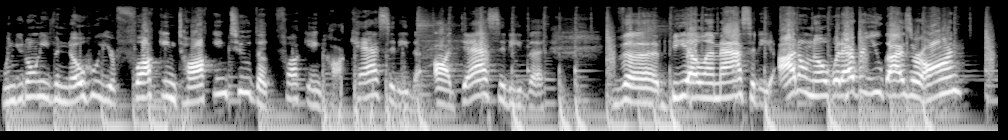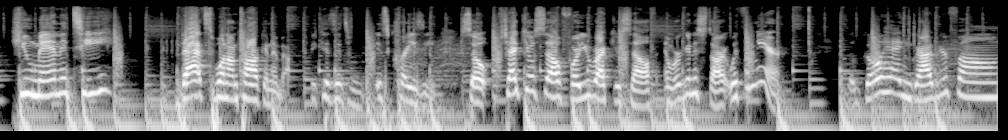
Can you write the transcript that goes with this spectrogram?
When you don't even know who you're fucking talking to, the fucking caucasity, the audacity, the the BLMacity. I don't know, whatever you guys are on, humanity, that's what I'm talking about because it's it's crazy. So check yourself before you wreck yourself, and we're gonna start with the mirror. So go ahead and grab your phone,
